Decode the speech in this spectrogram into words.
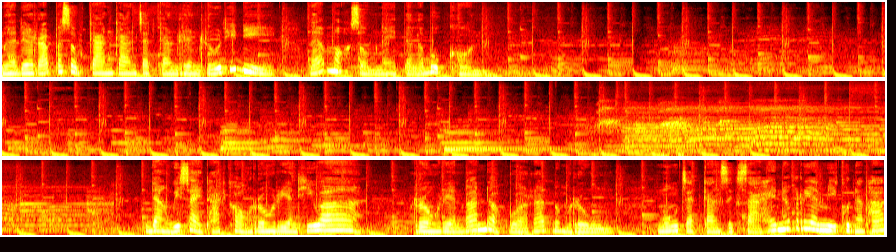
เมื่อได้รับประสบการณ์การจัดการเรียนรู้ที่ดี และเหมาะสมในแต่ละบุคคล ดังวิสัยทัศน์ของโรงเรียนที่ว่า โรงเรียนบ้านดอกบัวราชบำรุง มุ่งจัดการศึกษาให้นักเรียนมีคุณภาพ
